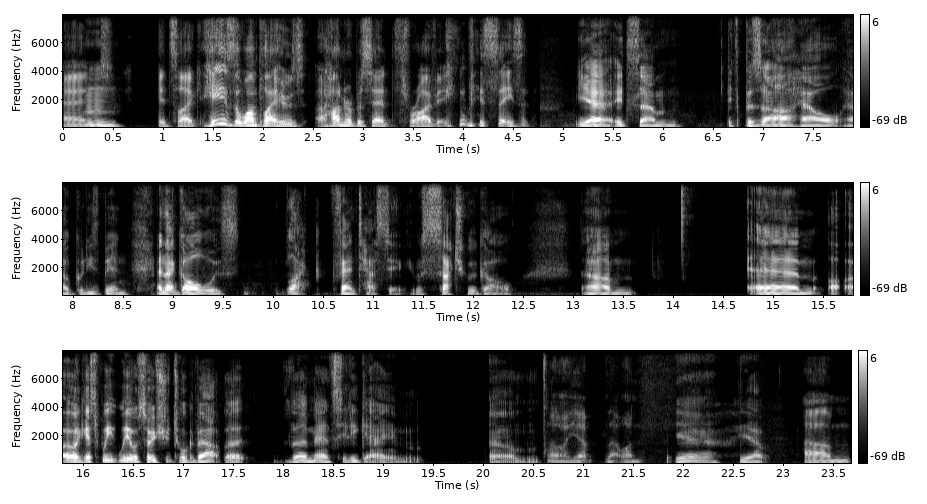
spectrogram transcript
And Mm. it's like he's the one player who's 100% thriving this season. Yeah, it's um it's bizarre how how good he's been. And that goal was like fantastic. It was such a good goal. Um um I, I guess we we also should talk about the the Man City game. Um Oh, yep, that one. yeah, yeah. Um,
